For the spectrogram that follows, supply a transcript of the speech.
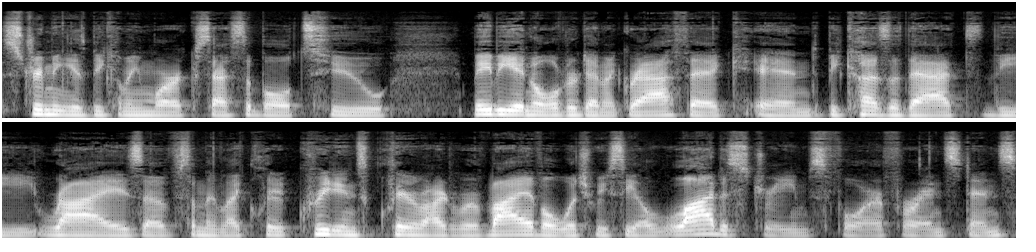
streaming is becoming more accessible to maybe an older demographic, and because of that, the rise of something like Clear, Creedence Clearwater Revival, which we see a lot of streams for, for instance,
